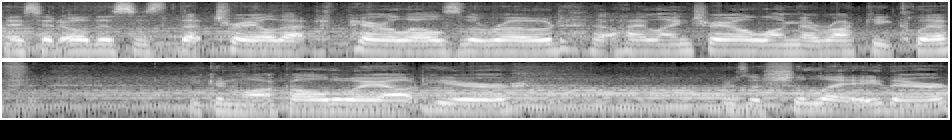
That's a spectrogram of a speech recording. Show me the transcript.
They said, oh, this is that trail that parallels the road, that Highline Trail along that rocky cliff. You can walk all the way out here. There's a chalet there.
